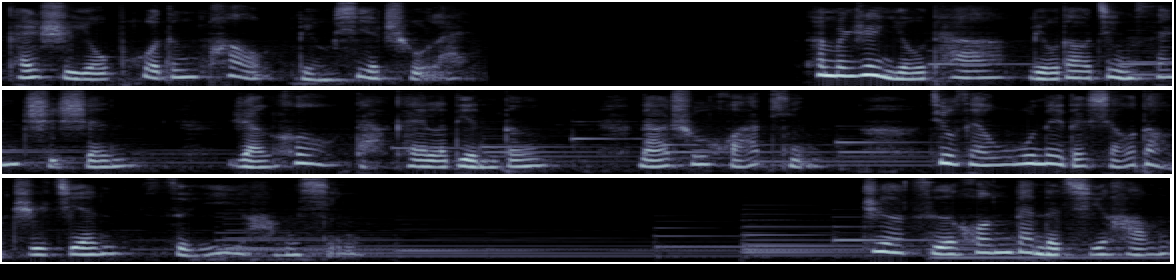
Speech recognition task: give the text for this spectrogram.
开始由破灯泡流泻出来，他们任由它流到近三尺深，然后打开了电灯，拿出划艇，就在屋内的小岛之间随意航行。这次荒诞的奇航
